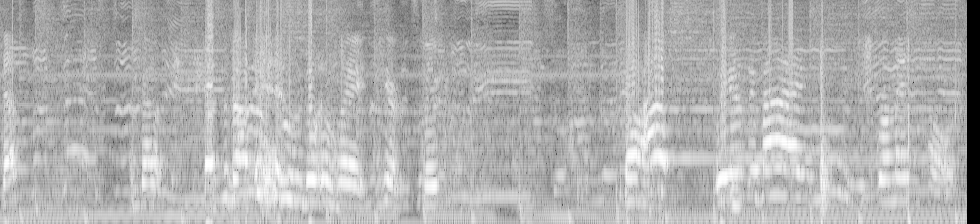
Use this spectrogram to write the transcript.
that's about that's about it. Wait, here, Luke. Stop. We have to. Romantic call.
